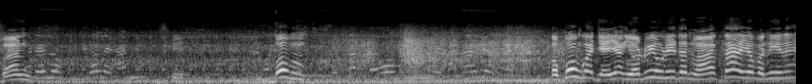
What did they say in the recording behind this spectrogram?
เว้นผมก็ผมก็ใจยังยอดวิวนี่ท่านว่าใต้อยู่วันนี้นะ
